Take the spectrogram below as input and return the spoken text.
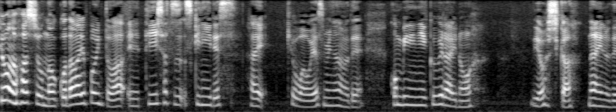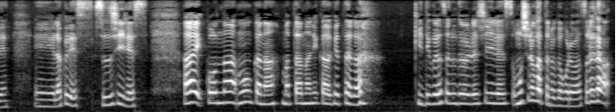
今日のファッションのこだわりポイントは、えー、T シャツスキニーです。はい。今日はお休みなので、コンビニに行くぐらいの 量しかないので、えー、楽です。涼しいです。はい。こんなもんかな。また何かあげたら 聞いてくださると嬉しいです。面白かったのか、これは。それでは。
